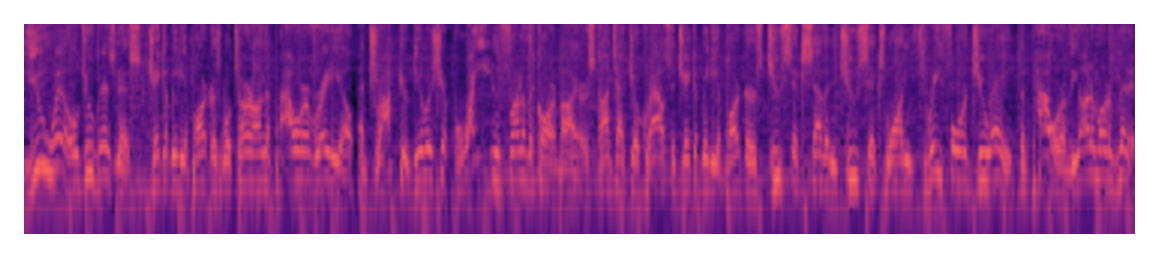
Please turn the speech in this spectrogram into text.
You will do business. Jacob Media Partners will turn on the power of radio and drop your dealership right in front of the car buyers. Contact Joe Kraus at Jacob Media Partners 267-261-3428. The power of the Automotive Minute,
